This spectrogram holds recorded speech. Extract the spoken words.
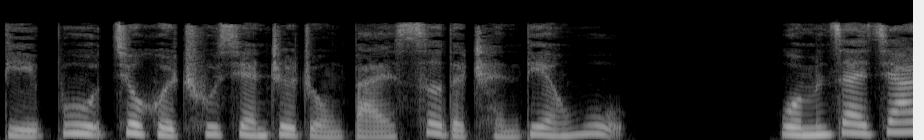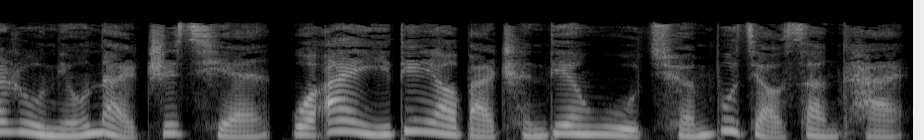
底部就会出现这种白色的沉淀物。我们在加入牛奶之前我爱一定要把沉淀物全部搅散开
